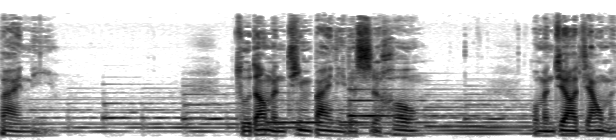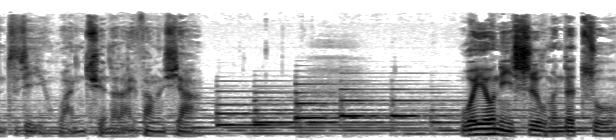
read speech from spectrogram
拜你主，当我们敬拜你的时候，我们就要将我们自己完全的来放下。唯有你是我们的主，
